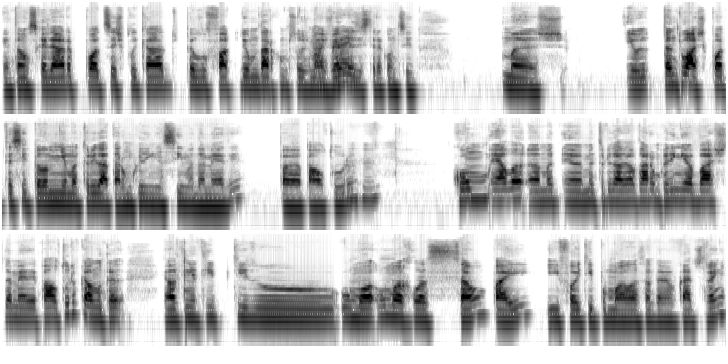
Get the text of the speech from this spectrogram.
Então se calhar pode ser explicado pelo facto de eu me dar com pessoas mais Ok. velhas e isso ter acontecido. Mas eu tanto acho que pode ter sido pela minha maturidade estar um bocadinho acima da média para, para a altura Uhum. como ela, a, a maturidade dela estar um bocadinho abaixo da média para a altura, porque ela nunca, ela tinha tipo tido uma, uma relação para aí, e foi tipo uma relação também um bocado estranha,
